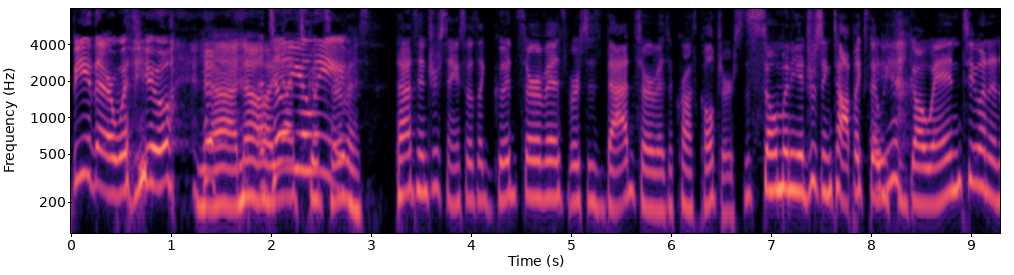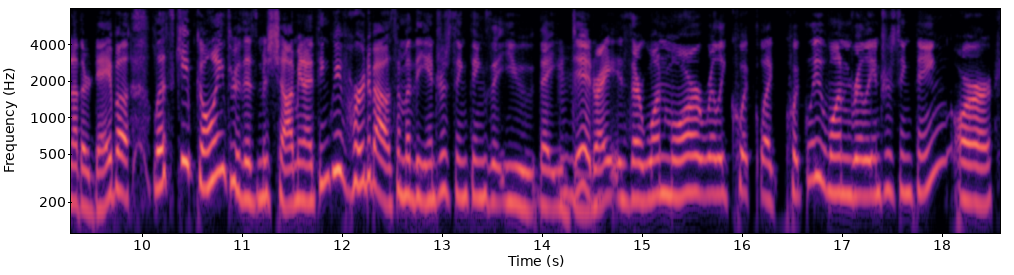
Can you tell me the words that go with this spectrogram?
be there with you Yeah, no, until yeah, it's you good leave service. That's interesting. So it's like good service versus bad service across cultures. There's so many interesting topics that we Yeah. could go into in another day, but let's keep going through this, Michelle. I mean, I think we've heard about some of the interesting things that you, that you did, Mhm. right? Is there one more really quick, like quickly, one really interesting thing or?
